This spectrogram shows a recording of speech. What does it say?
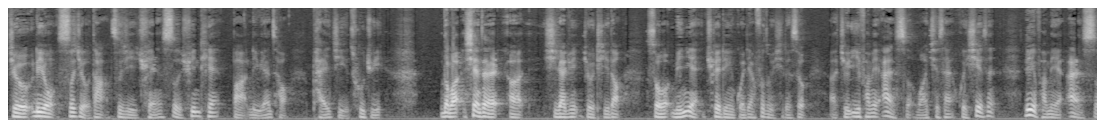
就利用十九大自己权势熏天，把李元朝排挤出局。那么现在啊，习家军就提到，说明年确定国家副主席的时候啊，就一方面暗示王岐山会卸任，另一方面暗示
